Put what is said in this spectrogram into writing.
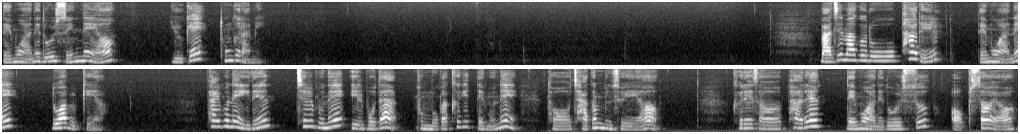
네모 안에 놓을 수 있네요. 6의 동그라미 마지막으로 8을 네모 안에 놓아볼게요. 8분의 1은 7분의 1보다 분모가 크기 때문에 더 작은 분수예요. 그래서 8은 네모 안에 놓을 수 없어요.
